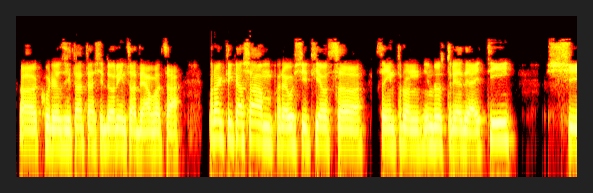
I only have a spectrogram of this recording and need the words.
uh, curiozitatea și dorința de a învăța. Practic așa am reușit eu să, să intru în industria de IT și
